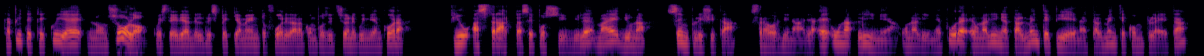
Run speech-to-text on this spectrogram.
capite che qui è non solo questa idea del rispecchiamento fuori dalla composizione, quindi ancora più astratta se possibile, ma è di una semplicità straordinaria, è una linea, una linea, eppure è una linea talmente piena e talmente completa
